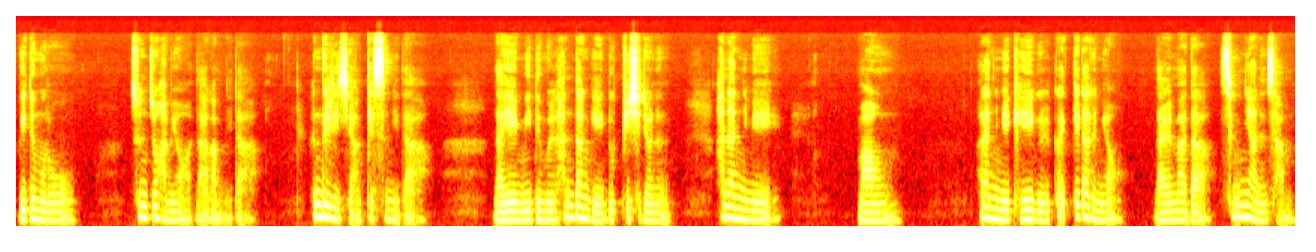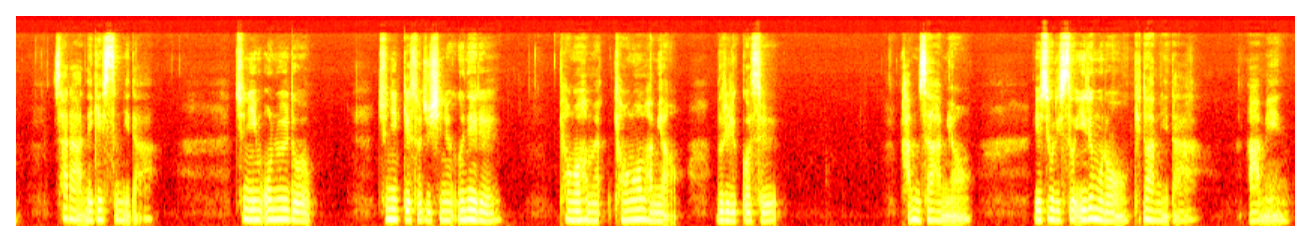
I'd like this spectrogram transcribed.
믿음으로 순종하며 나아갑니다. 흔들리지 않겠습니다. 나의 믿음을 한 단계 높이시려는 하나님의 마음, 하나님의 계획을 깨달으며 날마다 승리하는 삶 살아내겠습니다. 주님, 오늘도 주님께서 주시는 은혜를 경험하며, 경험하며 누릴 것을 감사하며 예수 그리스도 이름으로 기도합니다. 아멘.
